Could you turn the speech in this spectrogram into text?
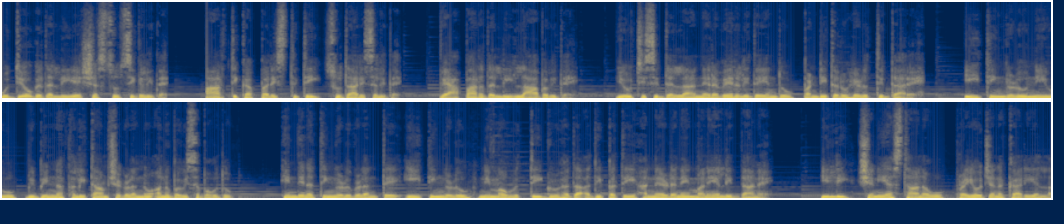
ಉದ್ಯೋಗದಲ್ಲಿ ಯಶಸ್ಸು ಸಿಗಲಿದೆ. ಆರ್ಥಿಕ ಪರಿಸ್ಥಿತಿ ಸುಧಾರಿಸಲಿದೆ. ವ್ಯಾಪಾರದಲ್ಲಿ ಲಾಭವಿದೆ. ಯೋಚಿಸಿದ್ದೆಲ್ಲ ನೆರವೇರಲಿದೆ ಎಂದು ಪಂಡಿತರು ಹೇಳುತ್ತಿದ್ದಾರೆ. ಈ ತಿಂಗಳು ನೀವು ವಿಭಿನ್ನ ಫಲಿತಾಂಶಗಳನ್ನು ಅನುಭವಿಸಬಹುದು. ಹಿಂದಿನ ತಿಂಗಳುಗಳಂತೆ ಈ ತಿಂಗಳು ನಿಮ್ಮ ವೃತ್ತಿ ಗೃಹದ ಅಧಿಪತಿ ಹನ್ನೆರಡನೇ ಮನೆಯಲ್ಲಿದ್ದಾನೆ. ಇಲ್ಲಿ ಶನಿಯ ಸ್ಥಾನವು ಪ್ರಯೋಜನಕಾರಿಯಲ್ಲ,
